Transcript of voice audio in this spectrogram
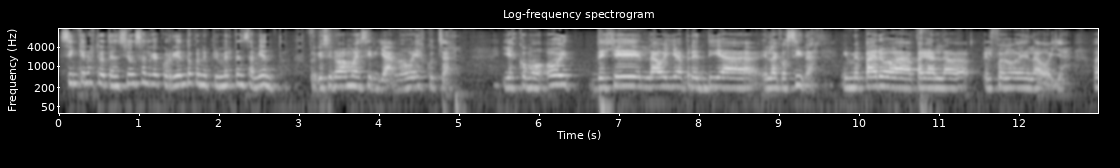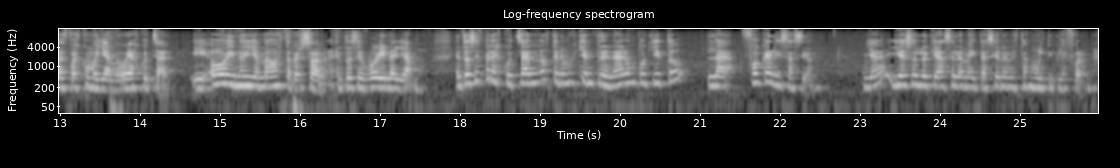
sin que nuestra atención salga corriendo con el primer pensamiento, porque si no vamos a decir, ya, me voy a escuchar. Y es como, hoy dejé la olla prendida en la cocina y me paro a apagar el fuego de la olla después como ya me voy a escuchar. Y hoy no he llamado a esta persona, entonces voy y la llamo. Entonces para escucharnos tenemos que entrenar un poquito la focalización, ¿ya? Y eso es lo que hace la meditación en estas múltiples formas.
